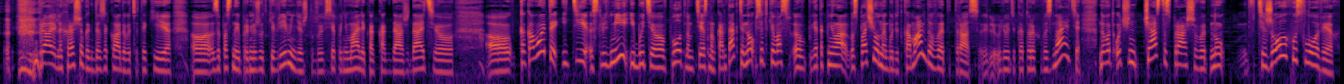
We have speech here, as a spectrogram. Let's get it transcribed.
правильно, хорошо, когда закладываются такие э, запасные промежутки времени, чтобы все понимали, как когда ждать. Э, э, каково это идти с людьми и быть э, в плотном, тесном контакте? Но все-таки у вас, э, я так поняла, сплоченная будет команда в этот раз, люди, которых вы знаете. Но вот очень часто спрашивают, ну, в тяжелых условиях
